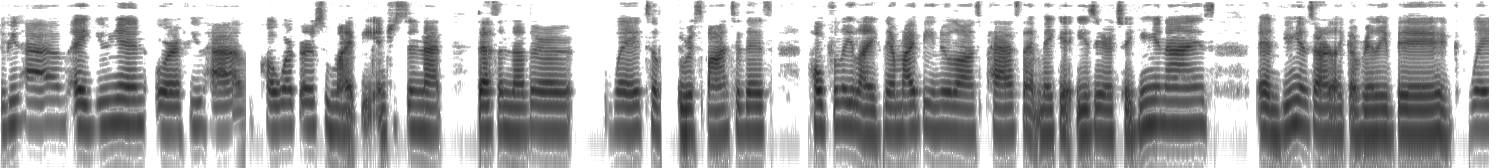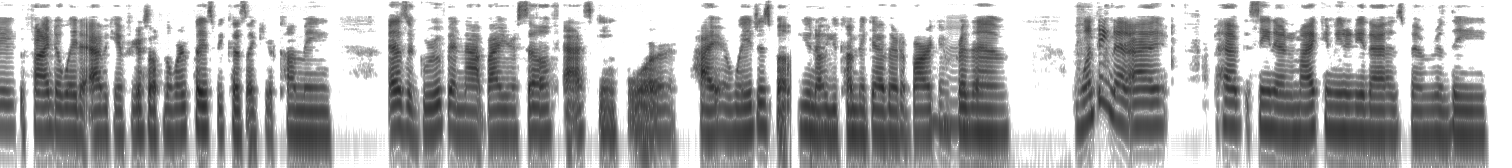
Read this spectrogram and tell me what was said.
if you have a union or if you have coworkers who might be interested in that, that's another way to respond to this. Hopefully, like there might be new laws passed that make it easier to unionize. And unions are like a really big way to find a way to advocate for yourself in the workplace because like you're coming as a group and not by yourself asking for higher wages, but you know, you come together to bargain mm-hmm. for them. One thing that I have seen in my community that has been really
